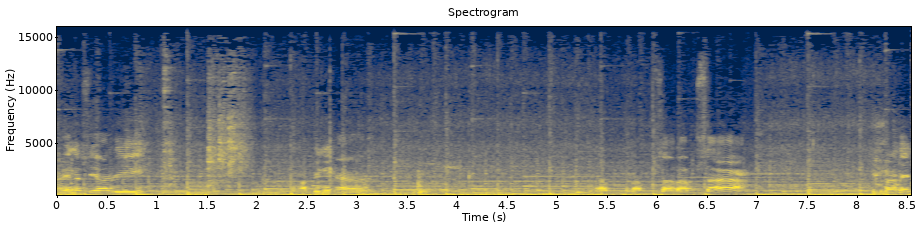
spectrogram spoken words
Ayun na si Ali. Nakatingin na. Rap, rap, sa, rap, sa. Tignan natin.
